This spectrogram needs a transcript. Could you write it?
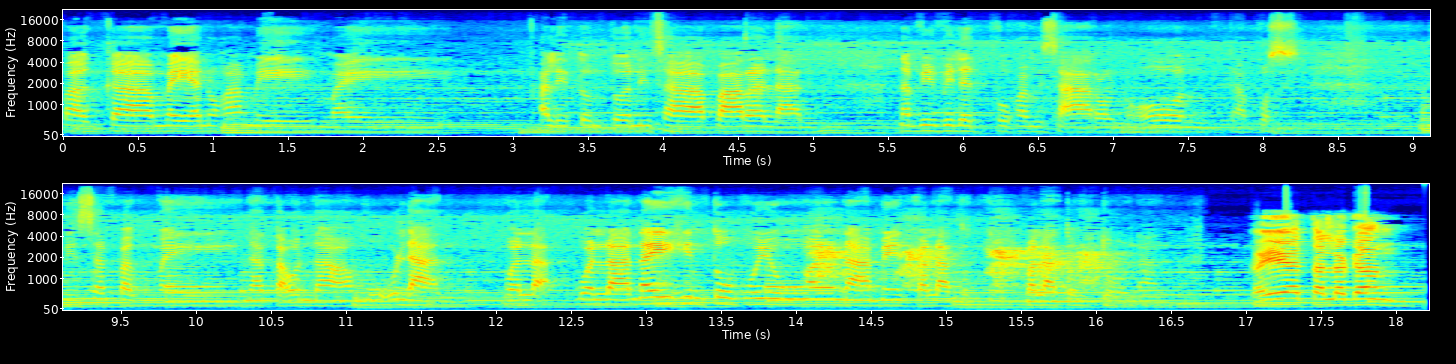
pagka may ano kami, may alituntunin sa paralan, nabibilad po kami sa araw noon. Tapos, minsan pag may nataon na umuulan, wala, wala, nahihinto po yung ano namin, palatun, palatuntunan. Kaya talagang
